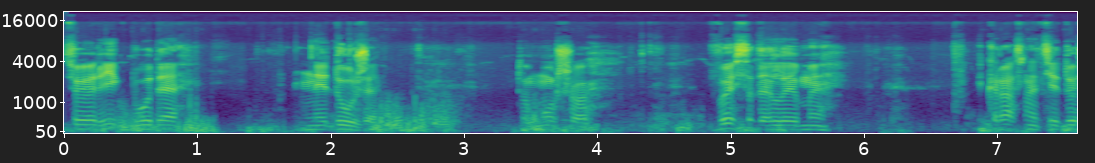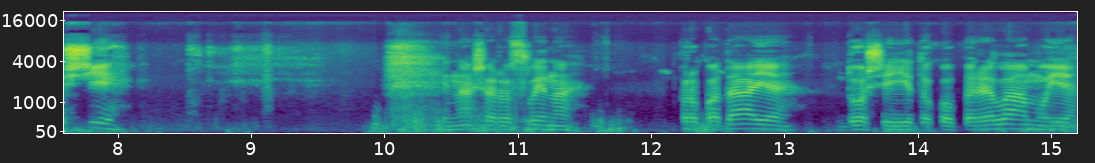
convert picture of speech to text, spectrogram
цей рік буде не дуже, тому що висадили ми якраз на ці дощі, і наша рослина пропадає, дощ її тако переламує.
